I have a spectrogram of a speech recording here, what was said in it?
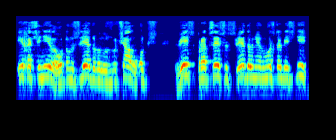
Их осенило. Вот он исследовал, изучал. Он весь процесс исследования он может объяснить.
